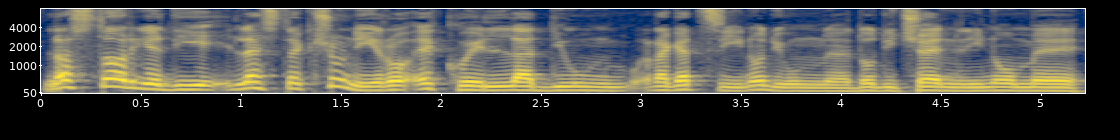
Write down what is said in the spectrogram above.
La storia di Last Action Hero è quella di un ragazzino, di un dodicenne di nome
